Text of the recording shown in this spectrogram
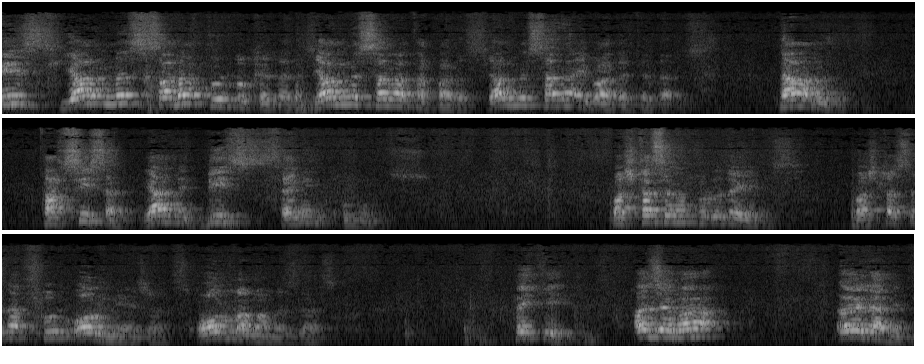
Biz yalnız sana kulluk ederiz. Yalnız sana taparız. Yalnız sana ibadet ederiz. Ne yapalım? Taksisen. Yani biz senin kulumuz. Başkasının kulu değiliz. Başkasına kul olmayacağız. Olmamamız lazım. Peki acaba öyle midir?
